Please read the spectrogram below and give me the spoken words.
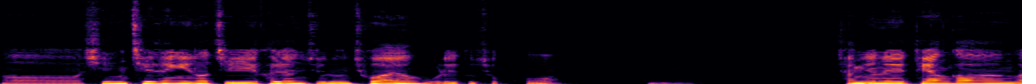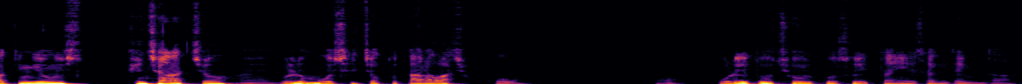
어, 신재생에너지 관련주는 좋아요. 올해도 좋고, 음. 작년에 태양광 같은 경우는 괜찮았죠. 네. 물론 뭐 실적도 따라와 줬고, 어, 올해도 좋을 것으로 일단 예상이 됩니다.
